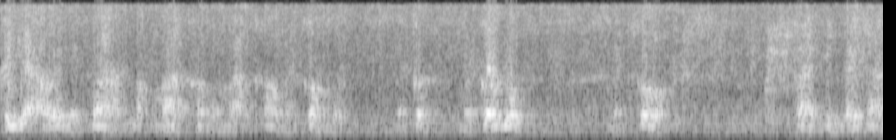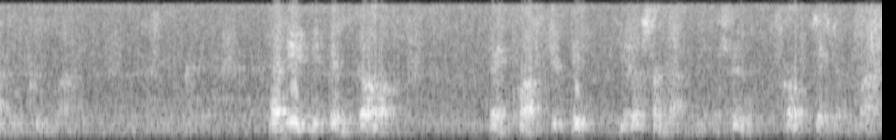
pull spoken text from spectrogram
ขยะไว้ในบ้านมากๆเข้ามากๆเข้ามันก็หมดมันก็มันก็รกมันก็กลายเป็นไม่น่าดูขึ้นมา ที่นี่เป็นก็เป็นความยึดติดอยู่ลักษณะหนึ่งซึ่งก็เป็นอย่างมาก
